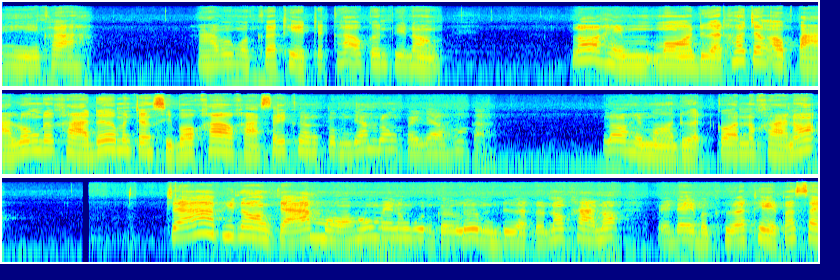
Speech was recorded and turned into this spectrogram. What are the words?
นี่ค่ะ หาเบิ่งมะเขือเทศจะเข้าเกินพี่น้องล่อให้หมอเดือดเขาจังเอาป่าลงเด้อค่ะ เด้อมันจังสีบ่ข้าวค่ะ ใส่เครื่องต้มย่ำลงไปแล้วเขากะล่อให้หมอเดือดก่อนเนาะค่ะเนาะจ้าพี่น้องจ้าหมอห้องแม่น้องบุญก็เริ่มเดือดแล้วเนาะค่ะเนาะ ไปได้บะเขือเทศมาใส่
